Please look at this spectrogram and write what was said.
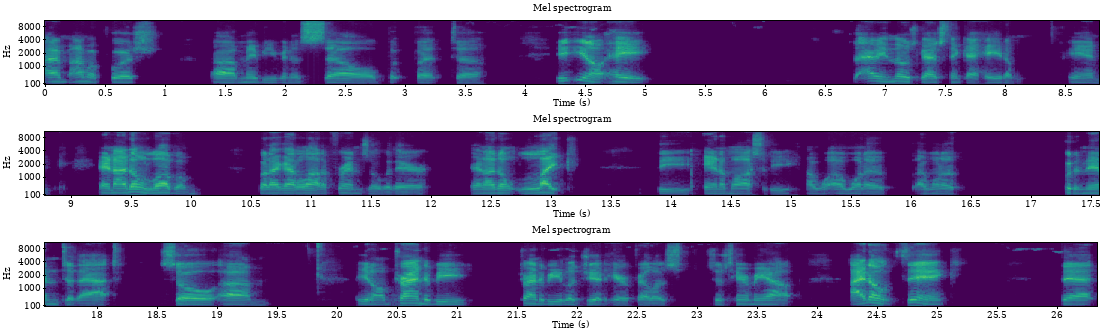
I'm I'm a push, uh, maybe even a sell, but but uh, you, you know, hey, I mean, those guys think I hate them, and and I don't love them, but I got a lot of friends over there, and I don't like the animosity. I want to I want to put an end to that. So, um, you know, I'm trying to be trying to be legit here, fellas. Just hear me out. I don't think that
